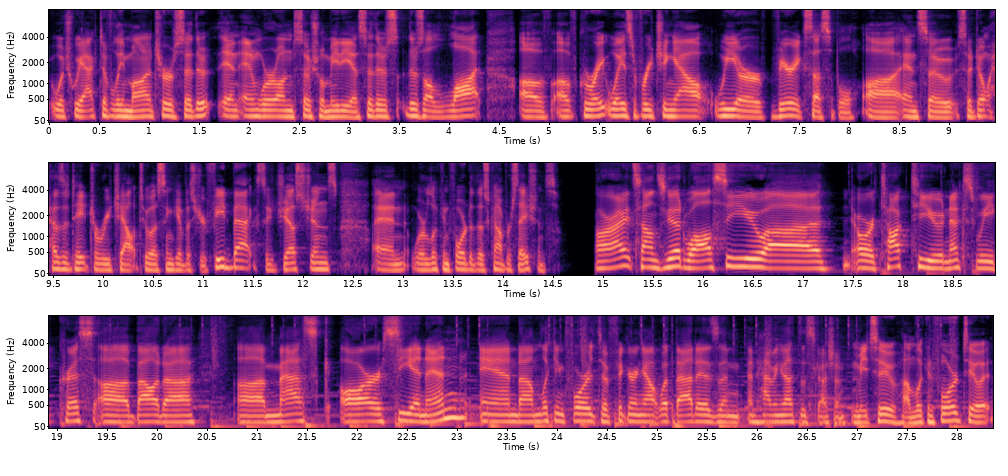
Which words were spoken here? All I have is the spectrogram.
which we actively monitor. So there, and, and we're on social media. So there's there's a lot of, of great ways of reaching out. We are very accessible, uh, and so so don't hesitate to reach out to us and give us your feedback, suggestions, and we're looking forward to those conversations. All right, sounds good. Well, I'll see you uh, or talk to you next week, Chris, uh, about uh, uh, Mask R CNN, and I'm looking forward to figuring out what that is and, and having that discussion. Me too. I'm looking forward to it.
